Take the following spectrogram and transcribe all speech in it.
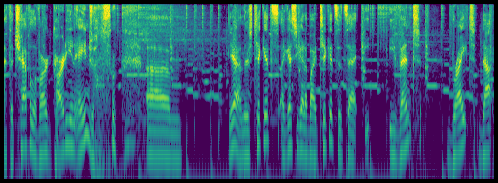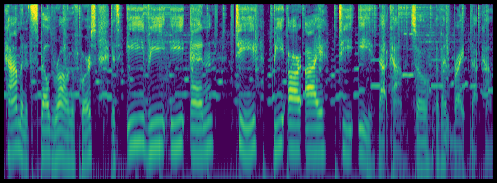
at the Chapel of Our Guardian Angels. um, yeah, and there's tickets. I guess you got to buy tickets. It's at e- eventbrite.com and it's spelled wrong, of course. It's E V E N T B R I T E.com. So eventbrite.com.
